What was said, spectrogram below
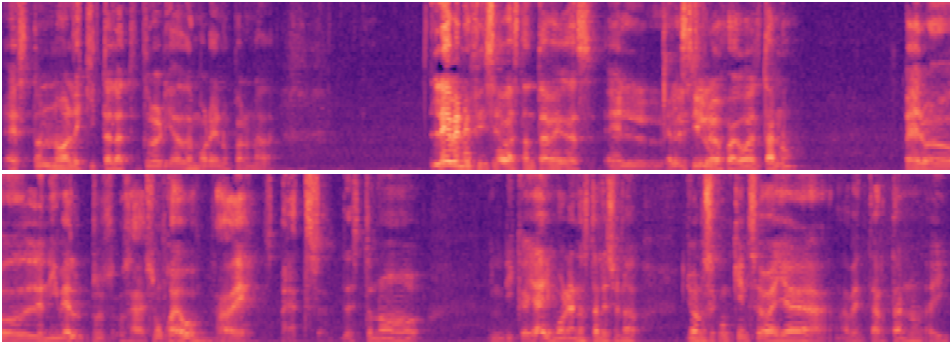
esto no le quita la titularidad de Moreno para nada. Le beneficia bastante a Vegas el, El el estilo. estilo. de juego del Tano. Pero de nivel, pues, o sea, es un juego. O sea, eh, espérate, esto no indica ya. Y Moreno está lesionado. Yo no sé con quién se vaya a aventar Tano ahí.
